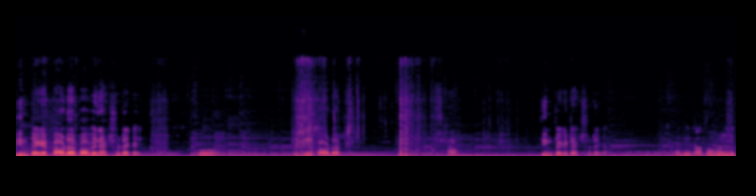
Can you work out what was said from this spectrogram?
তিন প্যাকেট পাউডার পাবেন একশো টাকায়। ও। এই যে পাউডার হ্যাঁ তিন প্যাকেট একশো টাকা। আর এটা তো হইল?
